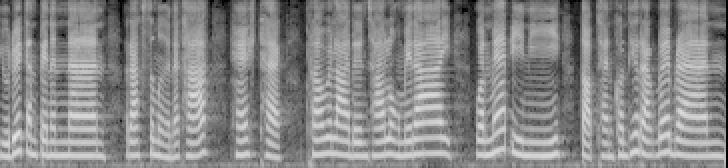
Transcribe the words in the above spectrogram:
อยู่ด้วยกันเป็นนานๆรักเสมอนะคะ Hashtag เพราะเวลาเดินช้าลงไม่ได้ วันแม่ปีนี้ตอบแทนคนที่รักด้วยรนด์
